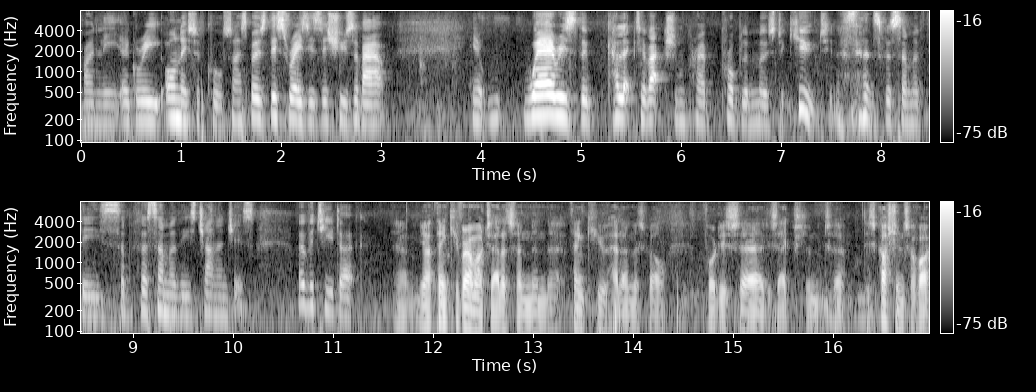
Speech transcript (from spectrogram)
finally agree on it, of course? And I suppose this raises issues about you know, where is the collective action problem most acute, in a sense, for some of these some, for some of these challenges? Over to you, Dirk. Um, yeah, thank you very much, Alison, and uh, thank you, Helen, as well, for this uh, this excellent uh, discussion so far.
